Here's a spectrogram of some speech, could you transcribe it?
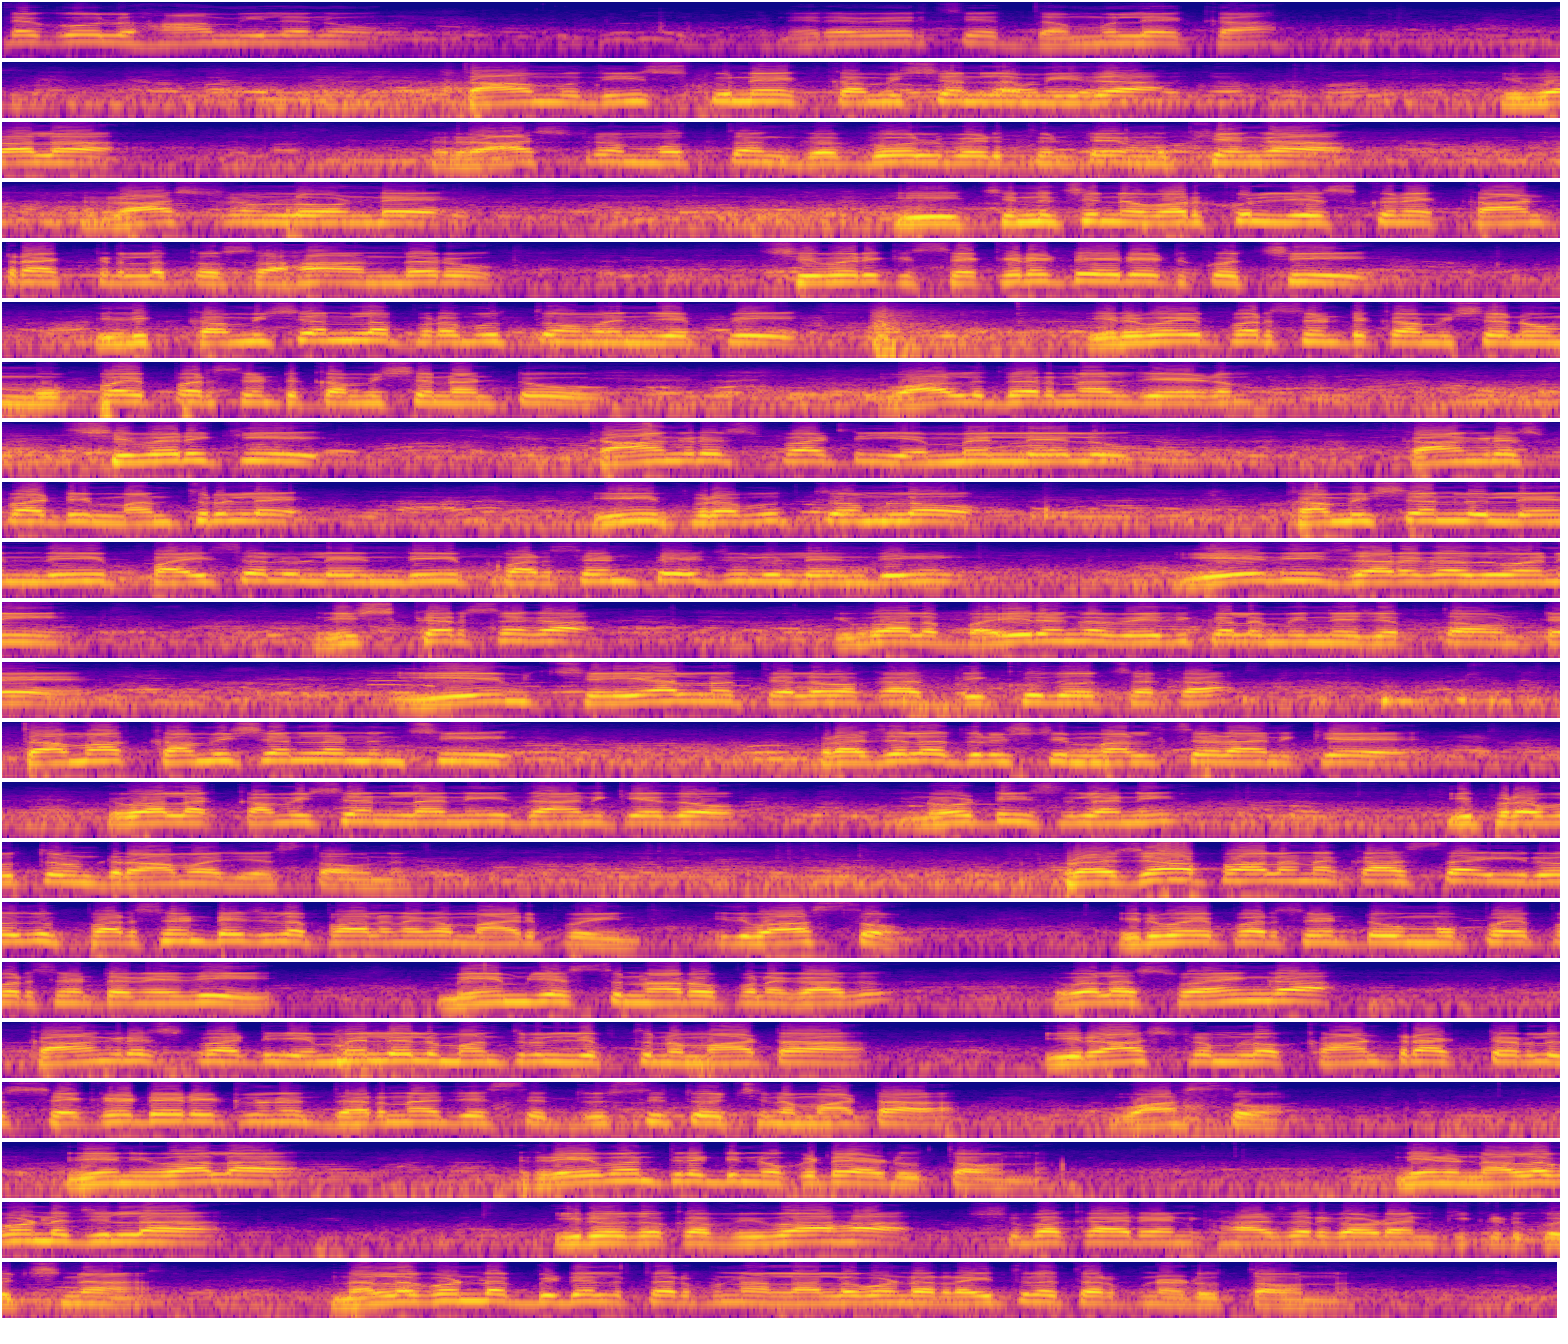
ఎండగోలు హామీలను నెరవేర్చే దమ్ము లేక తాము తీసుకునే కమిషన్ల మీద ఇవాళ రాష్ట్రం మొత్తం గగ్గోలు పెడుతుంటే ముఖ్యంగా రాష్ట్రంలో ఉండే ఈ చిన్న చిన్న వర్కులు చేసుకునే కాంట్రాక్టర్లతో సహా అందరూ చివరికి సెక్రటేరియట్కి వచ్చి ఇది కమిషన్ల ప్రభుత్వం అని చెప్పి ఇరవై పర్సెంట్ కమిషను ముప్పై పర్సెంట్ కమిషన్ అంటూ వాళ్ళు ధర్నాలు చేయడం. చివరికి కాంగ్రెస్ పార్టీ ఎమ్మెల్యేలు కాంగ్రెస్ పార్టీ మంత్రులే ఈ ప్రభుత్వంలో కమిషన్లు లేనిది పైసలు లేనిది పర్సంటేజీలు లేనిది ఏది జరగదు అని నిష్కర్షగా ఇవాళ బహిరంగ వేదికల మీదే చెప్తా ఉంటే ఏం చేయాలనో తెలవక దిక్కుదోచక తమ కమిషన్ల నుంచి ప్రజల దృష్టి మలచడానికే ఇవాళ కమిషన్లని దానికేదో నోటీసులని ఈ ప్రభుత్వం డ్రామా చేస్తూ ఉన్నది. ప్రజాపాలన కాస్త ఈరోజు పర్సంటేజ్ల పాలనగా మారిపోయింది. ఇది వాస్తవం. ఇరవై పర్సెంట్ ముప్పై పర్సెంట్ అనేది మేం చేస్తున్న ఆరోపణ కాదు. ఇవాళ స్వయంగా కాంగ్రెస్ పార్టీ ఎమ్మెల్యేలు మంత్రులు చెప్తున్న మాట ఈ రాష్ట్రంలో కాంట్రాక్టర్లు సెక్రటేరియట్లోనే ధర్నా చేస్తే దుస్థితి వచ్చిన మాట వాస్తవం. నేను ఇవాళ రేవంత్ రెడ్డిని ఒకటే అడుగుతా ఉన్నా. నేను నల్గొండ జిల్లా ఈరోజు ఒక వివాహ శుభకార్యానికి హాజరు కావడానికి ఇక్కడికి వచ్చిన నల్లగొండ బిడ్డల తరపున నల్లగొండ రైతుల తరపున అడుగుతా ఉన్నా.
